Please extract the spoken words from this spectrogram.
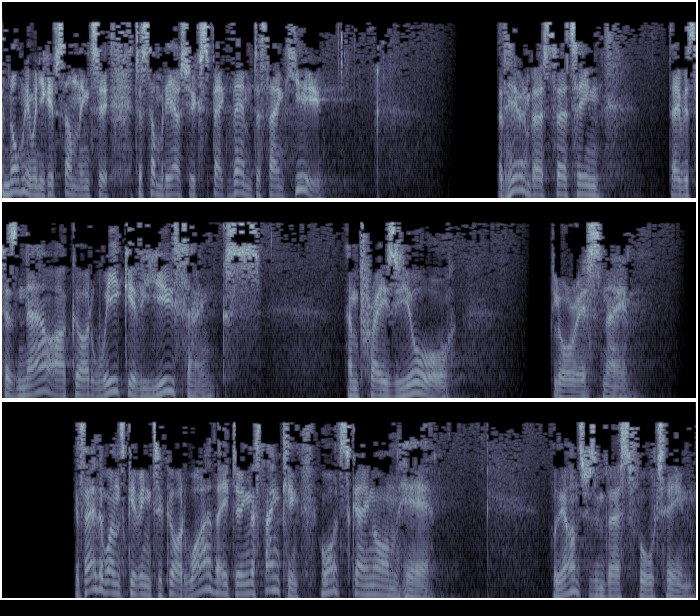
Normally when you give something to, to somebody else, you expect them to thank you. But here in verse 13, David says, now our God, we give you thanks and praise your glorious name. If they're the ones giving to God, why are they doing the thanking? What's going on here? Well, the answer is in verse 14.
